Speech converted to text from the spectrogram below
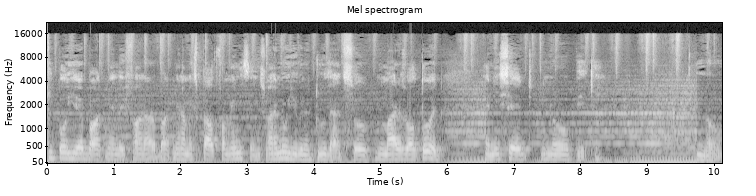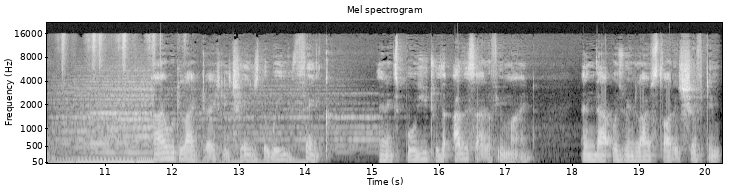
People hear about me and they found out about me and I'm expelled from anything. So I know you're going to do that. So you might as well do it. And he said, No, Bheki. No. I would like to actually change the way you think and expose you to the other side of your mind. And that was when life started shifting.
